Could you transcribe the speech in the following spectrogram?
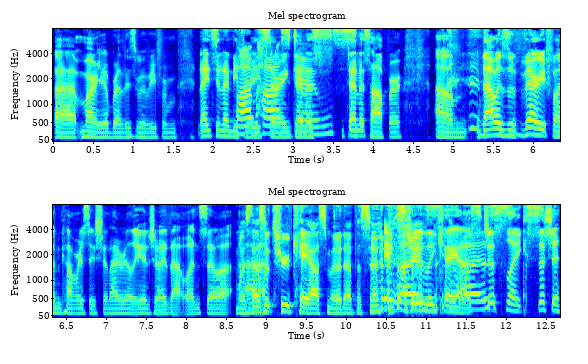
uh, Mario Brothers movie from 1993, Bob starring Dennis Dennis Hopper. Um, that was a very fun conversation. I really enjoyed that one. So uh, was that was a true chaos mode episode? It was. extremely it chaos. Just like such a,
